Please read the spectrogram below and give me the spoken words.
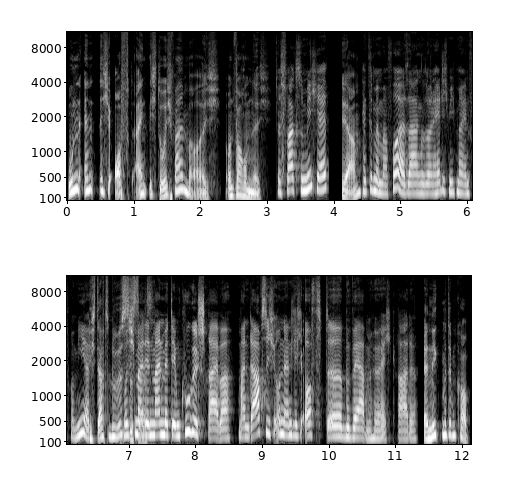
unendlich oft eigentlich durchfallen bei euch? Und warum nicht? Das fragst du mich jetzt? Ja. Hättest du mir mal vorher sagen sollen, hätte ich mich mal informiert. Ich dachte, du wüsstest Muss ich mal das. den Mann mit dem Kugelschreiber. Man darf sich unendlich oft äh, bewerben, höre ich gerade. Er nickt mit dem Kopf.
